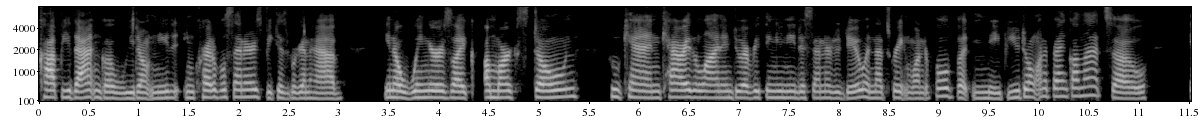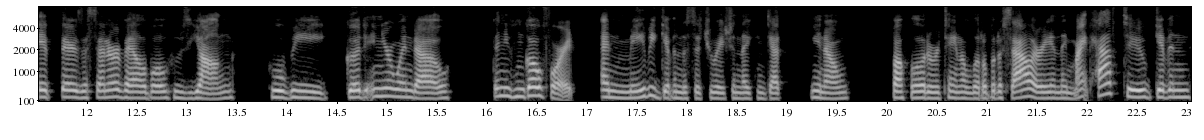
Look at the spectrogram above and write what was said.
copy that and go, we don't need incredible centers because we're going to have, you know, wingers like a Mark Stone who can carry the line and do everything you need a center to do. And that's great and wonderful, but maybe you don't want to bank on that. So if there's a center available who's young, who will be good in your window, then you can go for it. And maybe given the situation, they can get, you know, Buffalo to retain a little bit of salary and they might have to, given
